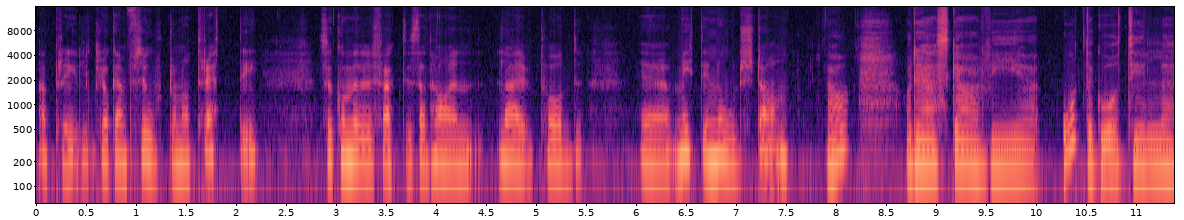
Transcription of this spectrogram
april klockan 14.30 så kommer vi faktiskt att ha en livepodd eh, mitt i Nordstan. Ja, och där ska vi återgå till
